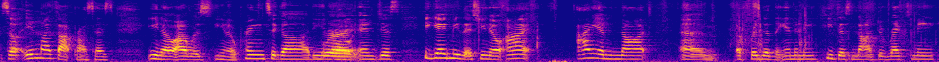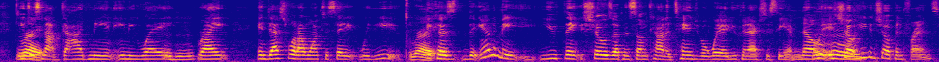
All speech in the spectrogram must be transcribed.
So in my thought process, you know, I was, you know, praying to God, you know, and just He gave me this, you know, I, I am not um, a friend of the enemy. He does not direct me. He does not guide me in any way, right? And that's what I want to say with you, Right. Because the enemy, you think shows up in some kind of tangible way, or you can actually see him. No, it show he can show up in friends.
